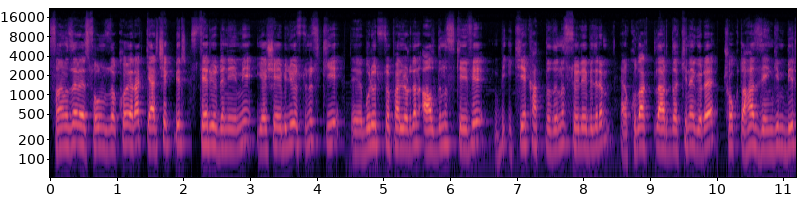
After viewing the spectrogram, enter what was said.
sağınıza ve solunuza koyarak gerçek bir stereo deneyimi yaşayabiliyorsunuz ki e, Bluetooth hoparlörden aldığınız keyfi bir ikiye katladığını söyleyebilirim. Yani kulaklardakine göre çok daha zengin bir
